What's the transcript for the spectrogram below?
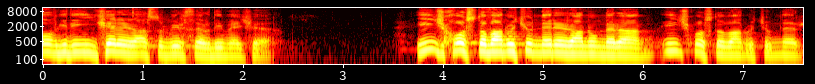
ով գիտի ինչեր էր ասում իր սրդի մեջը ինչ խոստովանություններ էր անում նրան ինչ խոստովանություններ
